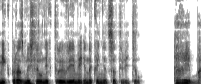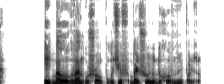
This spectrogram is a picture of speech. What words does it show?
Мик поразмыслил некоторое время и, наконец, ответил. — Рыба. И Балван ушел, получив большую духовную пользу.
